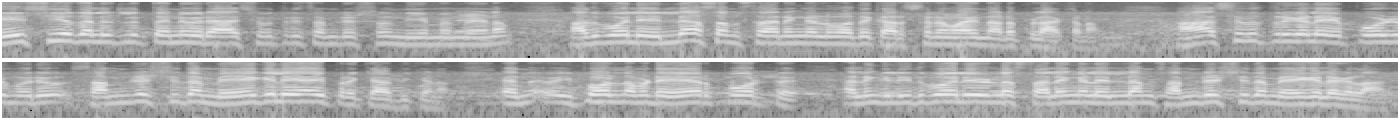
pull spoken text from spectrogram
ദേശീയ തലത്തിൽ തന്നെ ഒരു ആശുപത്രി സംരക്ഷണ നിയമം വേണം. അതുപോലെ എല്ലാ സംസ്ഥാനങ്ങളിലും അത് കർശനമായി നടപ്പിലാക്കണം. ആശുപത്രികളെ എപ്പോഴും ഒരു സംരക്ഷിത മേഖലയായി പ്രഖ്യാപിക്കണം. എന്ന ഇപ്പോൾ നമ്മുടെ എയർപോർട്ട് അല്ലെങ്കിൽ ഇതുപോലെയുള്ള സ്ഥലങ്ങളെല്ലാം സംരക്ഷിത മേഖലകളാണ്.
